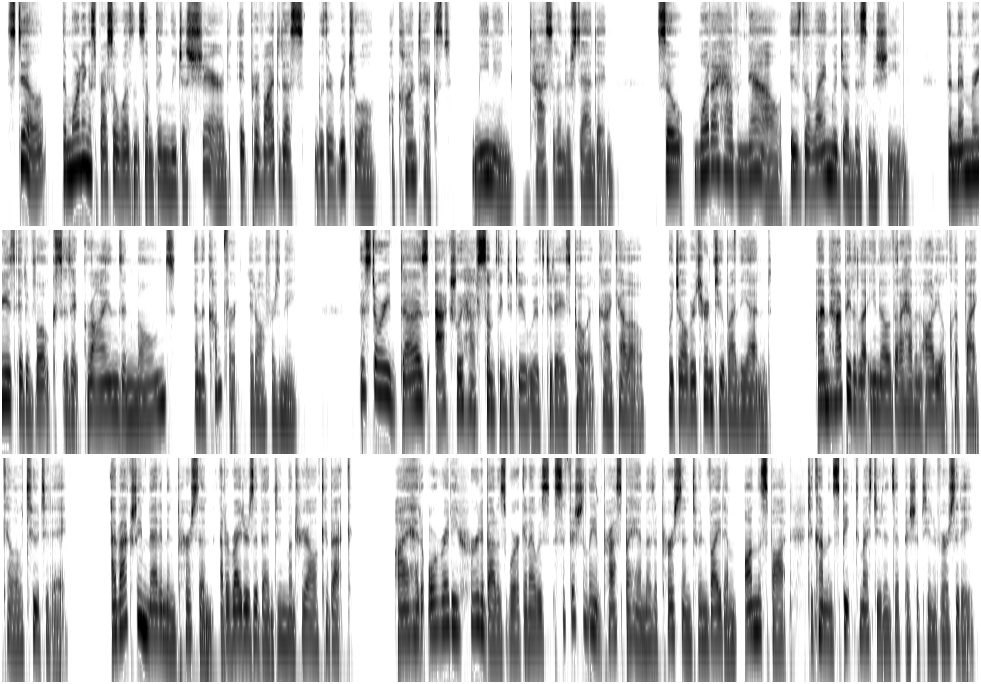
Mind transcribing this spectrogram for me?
Still, the morning espresso wasn't something we just shared. It provided us with a ritual, a context, meaning, tacit understanding. So, what I have now is the language of this machine the memories it evokes as it grinds and moans, and the comfort it offers me. This story does actually have something to do with today's poet, Kaie Kellough, which I'll return to by the end. I'm happy to let you know that I have an audio clip by Kellough too today. I've actually met him in person at a writer's event in Montreal, Quebec. I had already heard about his work and I was sufficiently impressed by him as a person to invite him on the spot to come and speak to my students at Bishop's University.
